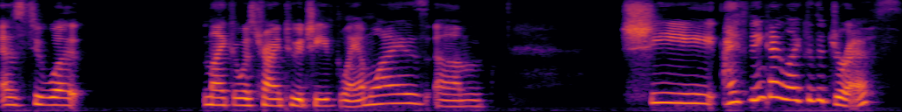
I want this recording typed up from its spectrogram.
as to what Micah was trying to achieve glam wise. Um, she, I think I liked the dress.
